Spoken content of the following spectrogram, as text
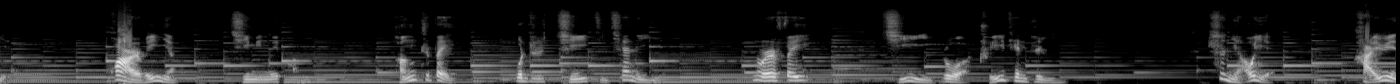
也。化而为鸟，其名为鹏。鹏之背，不知其几千里也。怒而飞，其翼若垂天之云。是鸟也。海运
